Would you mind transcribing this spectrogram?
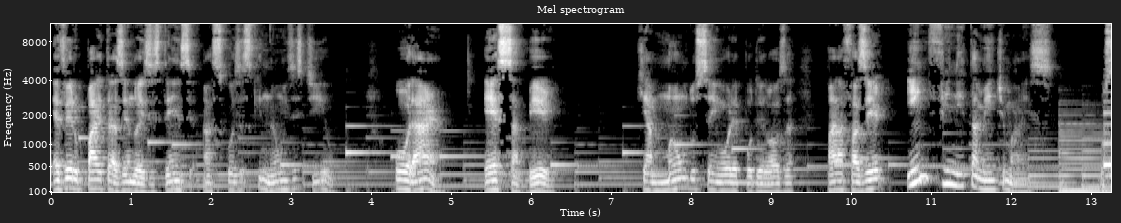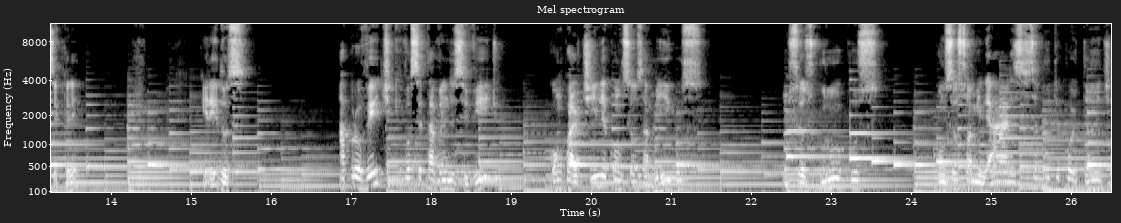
É ver o Pai trazendo à existência as coisas que não existiam. Orar é saber que a mão do Senhor é poderosa para fazer infinitamente mais. Você crê? Queridos, aproveite que você está vendo esse vídeo, compartilha com seus amigos, nos seus grupos, com seus familiares. Isso é muito importante.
